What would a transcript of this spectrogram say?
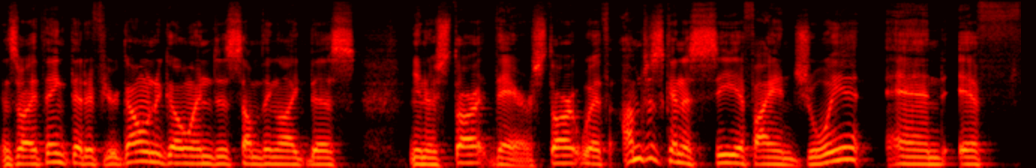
And so I think that if you're going to go into something like this, you know, start there. Start with I'm just going to see if I enjoy it and if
